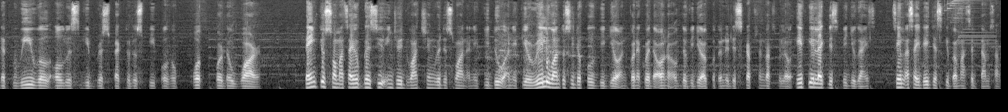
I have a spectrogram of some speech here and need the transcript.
that we will always give respect to those people who fought for the war. Thank you so much. I hope guys you enjoyed watching with this one. And if you do and if you really want to see the full video and connect with the owner of the video i'll put in the description box below. If you like this video guys same as i did just give a massive thumbs up.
